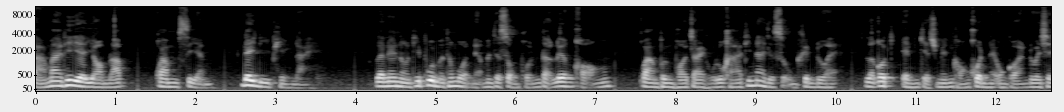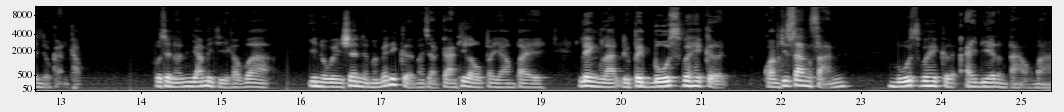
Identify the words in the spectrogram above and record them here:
สามารถที่จะยอมรับความเสี่ยงได้ดีเพียงใด และแน่นอนที่พูดมาทั้งหมดเนี่ยมันจะส่งผลต่อเรื่องของความพึงพอใจของลูกค้าที่น่าจะสูงขึ้นด้วย แล้วก็ engagement ของคนในองค์กรด้วยเช่นเดียวกันครับ เพราะฉะนั้นย้ำอีกทีครับว่า innovation เนี่ยมันไม่ได้เกิดมาจากการที่เราพยายามไปเร่งรัดหรือไป boost เพื่อให้เกิดความคิดสร้างสารรค์ boost เพื่อให้เกิดไอเดียต่างๆออกมา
